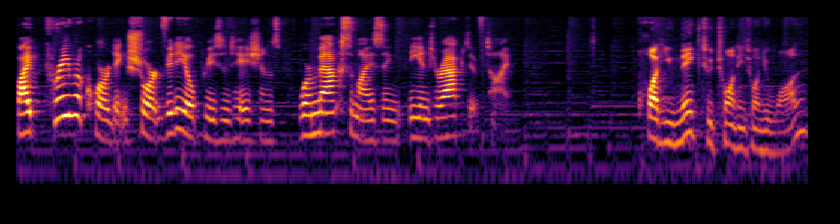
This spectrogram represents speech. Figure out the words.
By pre-recording short video presentations, we're maximizing the interactive time. Quite unique to 2021,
